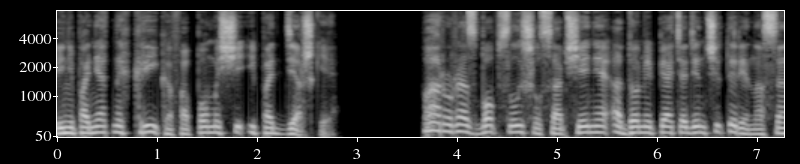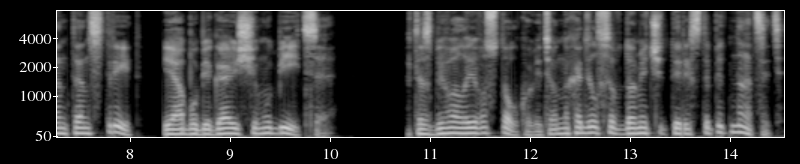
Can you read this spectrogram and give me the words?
и непонятных криков о помощи и поддержке. Пару раз Боб слышал сообщение о доме 514 на Сент-Энн-стрит и об убегающем убийце. Это сбивало его с толку, ведь он находился в доме 415,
